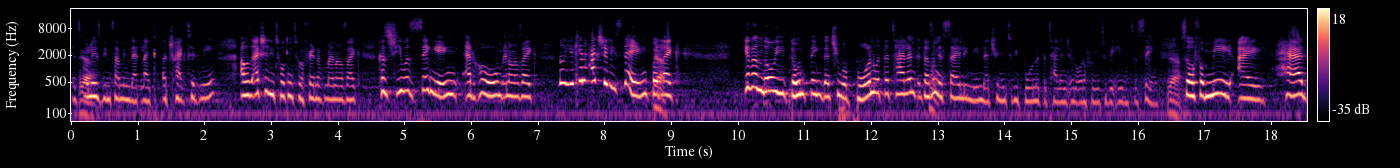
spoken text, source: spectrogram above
It's Yeah. always been something that like attracted me. I was actually talking to a friend of mine. I was like, because she was singing at home, and I was like, no, you can actually sing, but Yeah. like. Even though you don't think that you were born with the talent, it doesn't necessarily mean that you need to be born with the talent in order for you to be able to sing. Yeah. So for me, I had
